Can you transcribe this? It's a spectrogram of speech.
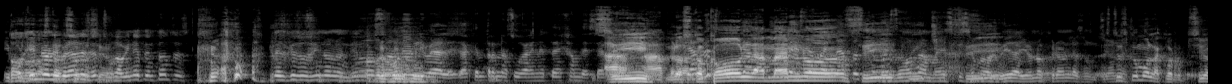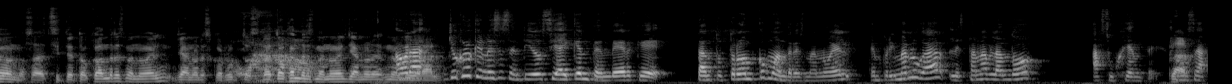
¿Y por qué neoliberales en su gabinete entonces? es que eso sí no lo entiendo. No son neoliberales, ya que entran a su gabinete dejan de ser. Sí, Ah, ah, los tocó la mano, sí. Perdóname, es que se Sí. me olvida, yo no creo en las asunciones. Esto es como la corrupción, o sea, si te tocó Andrés Manuel, ya no eres corrupto. Si te toca Andrés Manuel, ya no eres neoliberal. Ahora, yo creo que en ese sentido sí hay que entender que tanto Trump como Andrés Manuel, en primer lugar, le están hablando a su gente. Claro, o sea,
